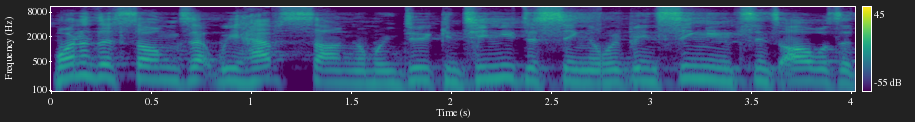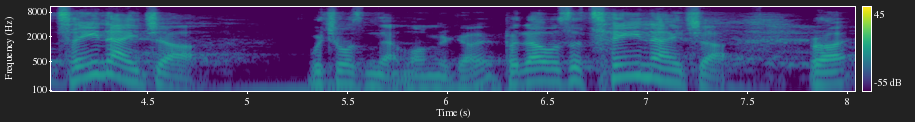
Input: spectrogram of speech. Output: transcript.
One of the songs that we have sung and we do continue to sing and we've been singing since I was a teenager, which wasn't that long ago, but I was a teenager, right?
